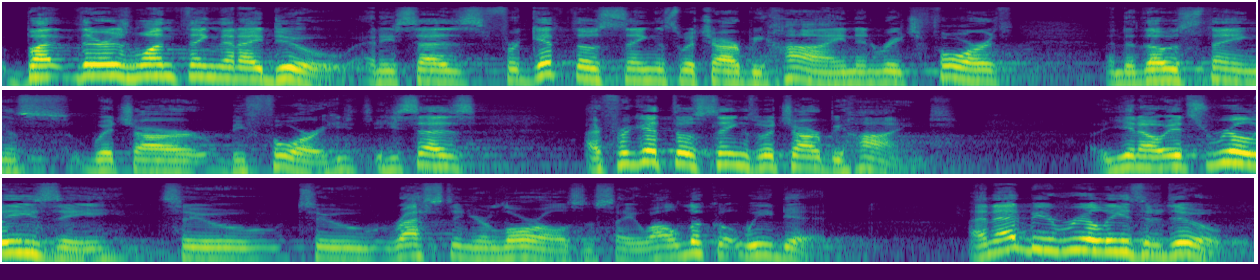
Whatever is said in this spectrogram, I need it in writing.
But there is one thing that I do. And he says, Forget those things which are behind and reach forth into those things which are before. He, he says, I forget those things which are behind you know, it's real easy to, to rest in your laurels and say, well, look what we did. And that'd be real easy to do.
